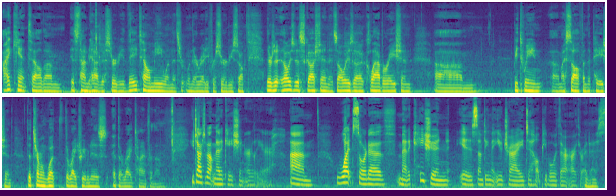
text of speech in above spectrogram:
I can't tell them it's time to have their surgery. They tell me when that's when they're ready for surgery. So there's a, always a discussion. It's always a collaboration um, between uh, myself and the patient to determine what the right treatment is at the right time for them. You talked about medication earlier. Um, what sort of medication is something that you try to help people with their arthritis?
